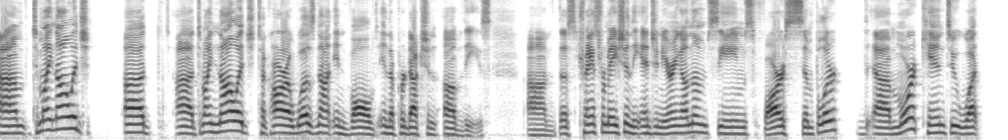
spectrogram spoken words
um, to my knowledge, uh, uh, to my knowledge, Takara was not involved in the production of these. Um, this transformation, the engineering on them seems far simpler, uh, more akin to what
